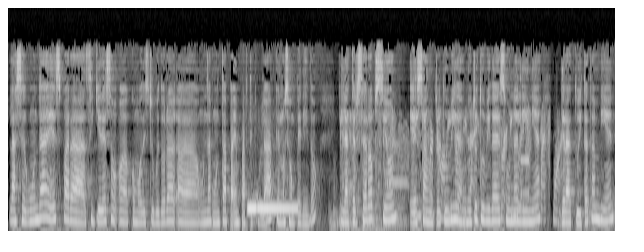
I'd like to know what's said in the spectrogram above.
La segunda es para, si quieres uh, como distribuidora una pregunta en particular, que no sea un pedido. Y la tercera opción es a Nutre tu Vida. Nutre tu Vida es una línea gratuita también,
